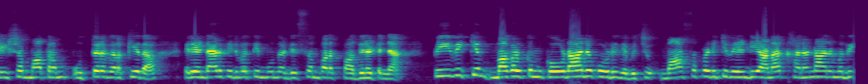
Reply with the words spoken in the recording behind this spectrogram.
ശേഷം മാത്രം ഉത്തരവിറക്കിയത് രണ്ടായിരത്തി ഇരുപത്തി മൂന്ന് ഡിസംബർ പതിനെട്ടിന്. പി വിക്കും മകൾക്കും കോടാനുകോടി ലഭിച്ചു. മാസപ്പടിക്ക് വേണ്ടിയാണ് ഖനനാനുമതി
